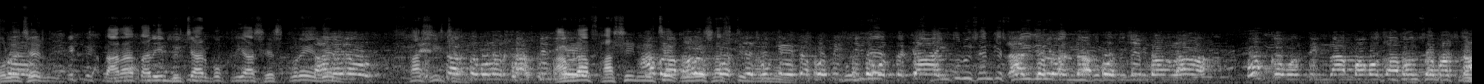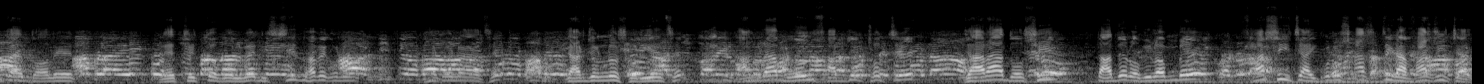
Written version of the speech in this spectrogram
বলেছেন তাড়াতাড়ি বিচার প্রক্রিয়া শেষ করে এদের ফাঁসি চাই। আমরা ফাঁসির নিচে কোনো শাস্তি মানব না। মুখ্যমন্ত্রীর নাম মমতা বন্দ্যোপাধ্যায়। দলের নেতৃত্ব বলবে নিশ্চিতভাবে কোনো ঘটনা আছে যার জন্য সরিয়েছে। আমরা মূল সাবজেক্ট হচ্ছে যারা দোষী তাদের অবিলম্বে ফাঁসি চাই কোনো শাস্তি না ফাঁসি চাই।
